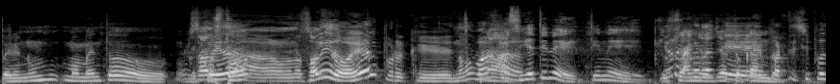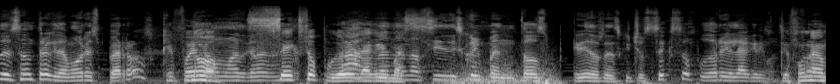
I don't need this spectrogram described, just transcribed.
pero en un momento le costó- Sólida, no sólido él, porque no baja. No, sí ya tiene, tiene Yo sus años ya que tocando. participó del soundtrack de Amores Perros, que fue No, lo más grande. Sexo, pudor y Ah, lágrimas. No, no, no, sí, disculpen todos, queridos escucho Sexo, pudor y lágrimas. Que fue una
